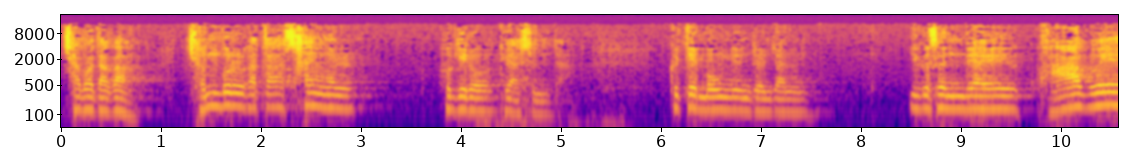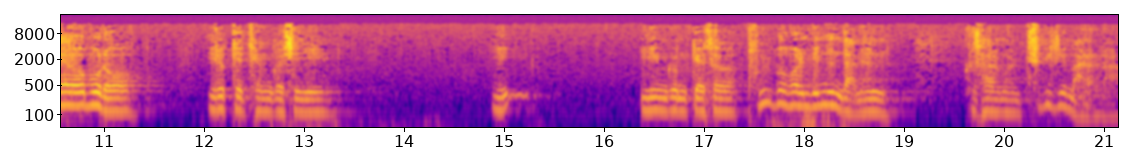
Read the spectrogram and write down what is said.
잡아다가 전부를 갖다 사용을 하기로 되었습니다. 그때 목련존자는 이것은 내 과거의 업으로 이렇게 된 것이니 이, 임금께서 불법을 믿는다면 그 사람을 죽이지 말라.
